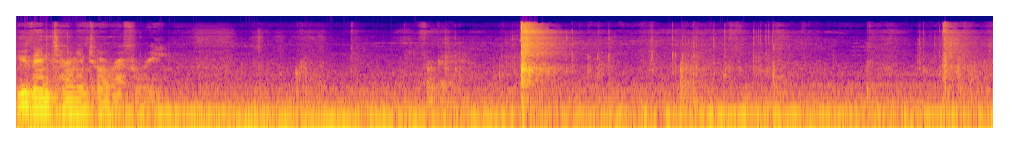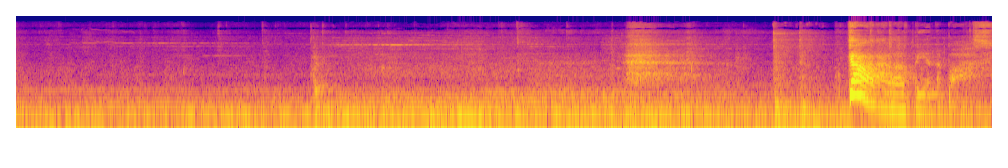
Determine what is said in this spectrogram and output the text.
you then turn into a referee. For good. God, I love being the boss.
